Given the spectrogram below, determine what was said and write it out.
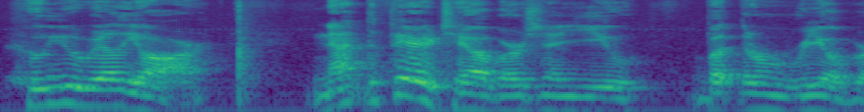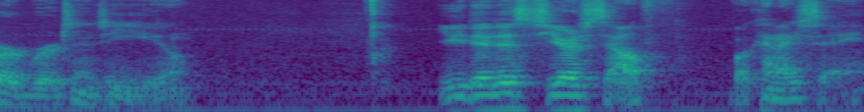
who you really are. Not the fairy tale version of you, but the real bird version of you. You did this to yourself. What can I say?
